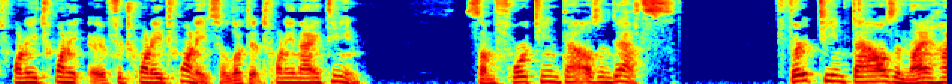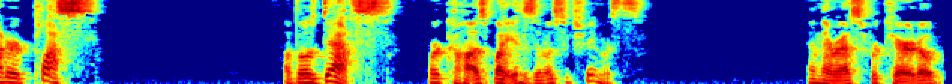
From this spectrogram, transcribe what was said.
2020 uh, for 2020, so looked at 2019, some 14,000 deaths. 13,900 plus of those deaths were caused by Islamist extremists. And the rest were carried out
